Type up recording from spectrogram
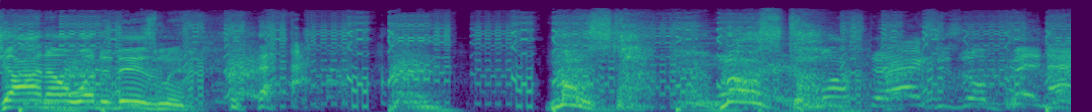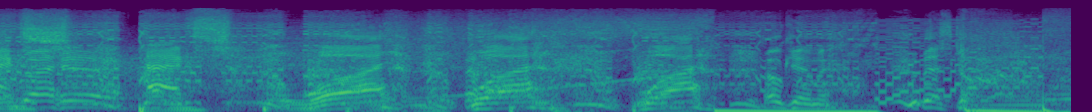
Y'all know what it is, man. Monster, monster. Monster X is a business X, right here. X. What? What? What? Okay, man. Let's go.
